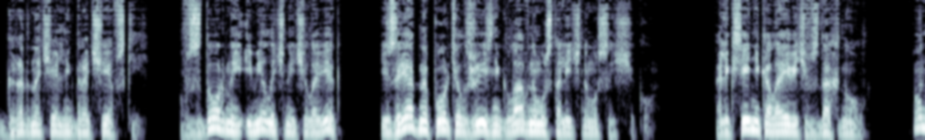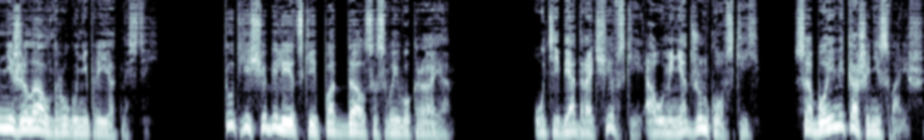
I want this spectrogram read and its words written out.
Градоначальник Драчевский, вздорный и мелочный человек, изрядно портил жизнь главному столичному сыщику. Алексей Николаевич вздохнул. Он не желал другу неприятностей. Тут еще Белецкий поддался своего края. «У тебя Драчевский, а у меня Джунковский. С обоими каши не сваришь.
